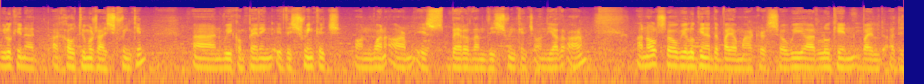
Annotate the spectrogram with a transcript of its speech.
We're looking at, at how tumors are shrinking, and we're comparing if the shrinkage on one arm is better than the shrinkage on the other arm. And also, we're looking at the biomarkers. So we are looking by the,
